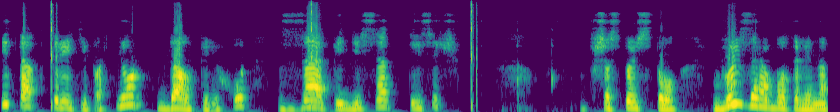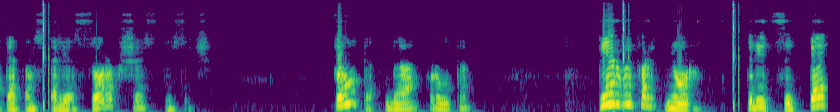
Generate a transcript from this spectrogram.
Итак, третий партнер дал переход за 50 тысяч в шестой стол. Вы заработали на пятом столе 46 тысяч. Круто? Да, круто. Первый партнер 35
